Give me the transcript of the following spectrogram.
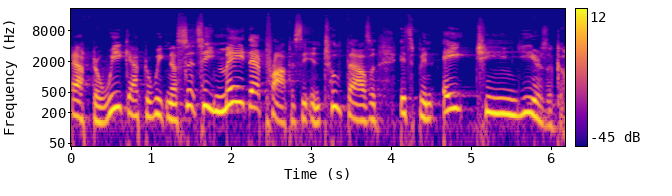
after week after week. Now, since he made that prophecy in 2000, it's been 18 years ago.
